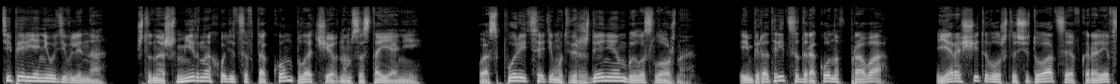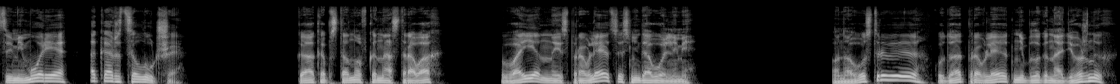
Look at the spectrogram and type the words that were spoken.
«Теперь я не удивлена, что наш мир находится в таком плачевном состоянии». Поспорить с этим утверждением было сложно. Императрица драконов права. Я рассчитывал, что ситуация в королевстве Мемория окажется лучше. «Как обстановка на островах?» Военные справляются с недовольными. А на острове, куда отправляют неблагонадежных,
